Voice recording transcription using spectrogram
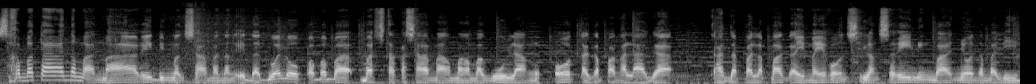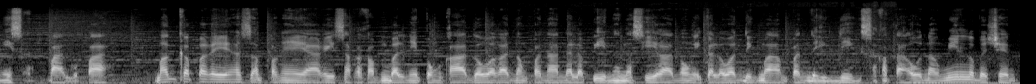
Sa kabataan naman, maaari din magsama ng edad 8 pababa basta kasama ang mga magulang o tagapangalaga. Kada palapag ay mayroon silang sariling banyo na malinis at bago pa. Magkaparehas ang pangyayari sa kakambal nitong kagawaran ng pananalapi na nasira noong ikalawang digmaang pandaigdig sa kataon ng 1945.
